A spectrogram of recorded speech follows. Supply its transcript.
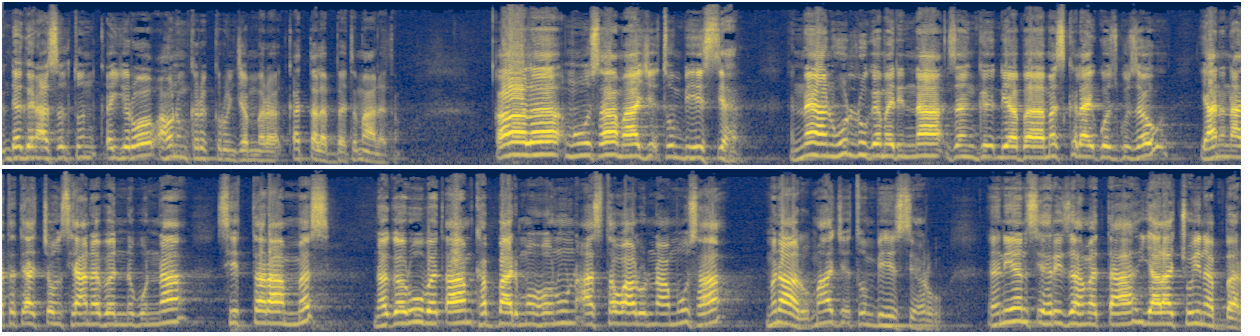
እንደገና ስልቱን ቀይሮ አሁንም ክርክሩን ጀመረ ቀጠለበት ማለት ነው። ቃለ ሙሳ ማጅእቱም ቢህ ሲሕር እና ያን ሁሉ ገመድና ዘንግ በመስክ ላይ ጎዝጉዘው ያንን አተታቸውን ሲያነበንቡና ሲተራመስ ነገሩ በጣም ከባድ መሆኑን አስተዋሉና ሙሳ ምን አሉ? ማጅእቱም ቢህ ሲሕሩ እኔን ሲህር ይዘህ መጣ እያላችሁ ነበረ።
